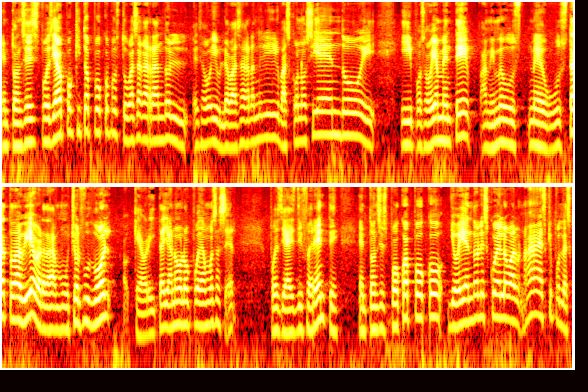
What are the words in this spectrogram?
Entonces, pues ya poquito a poco, pues tú vas agarrando el, el sabor y le vas agarrando y vas conociendo y, y pues obviamente a mí me, me gusta todavía, ¿verdad? Mucho el fútbol, que ahorita ya no lo podemos hacer, pues ya es diferente. Entonces, poco a poco, yo yendo a la escuela, ah, es que pues,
